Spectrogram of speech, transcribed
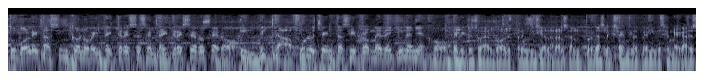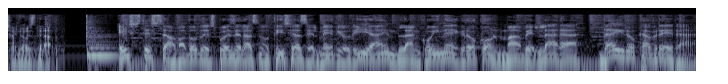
tu boleta 593-6300. Invita a Full 80s y Pro Medellín Añejo. El de alcohol es perjudicial a la salud por las lecciones de bebidas a menores de edad. Este sábado, después de las noticias del mediodía, en blanco y negro, con Mabel Lara, Dairo Cabrera,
